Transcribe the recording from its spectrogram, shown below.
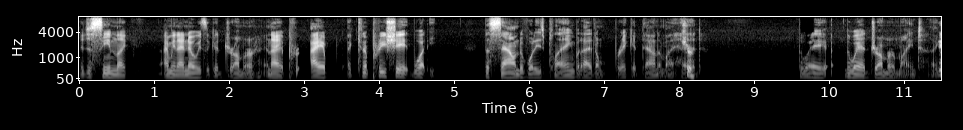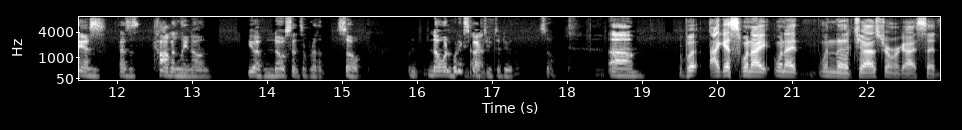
it just seemed like. I mean, I know he's a good drummer, and I I, I can appreciate what the sound of what he's playing, but I don't break it down in my head Sure. the way the way a drummer might. I and guess. as is commonly known, you have no sense of rhythm. So no one would expect None. you to do that. So, um, But I guess when I when I when the jazz drummer guy said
